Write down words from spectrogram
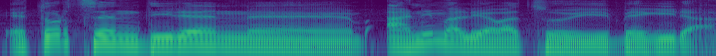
etortzen diren e, animalia batzui begira.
